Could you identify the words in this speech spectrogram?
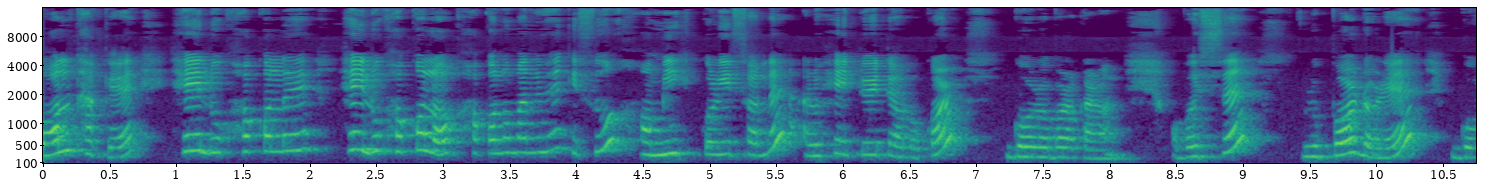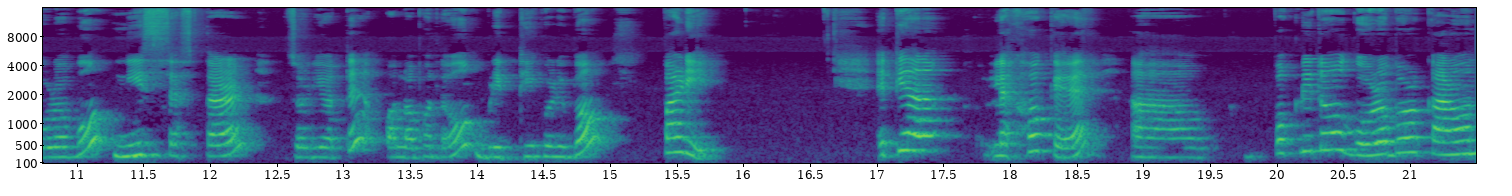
বল থাকে সেই লোকসকলে সেই লোকসকলক সকলো মানুহে কিছু সমীহ কৰি চলে আৰু সেইটোৱেই তেওঁলোকৰ গৌৰৱৰ কাৰণ। অৱশ্যে ৰূপৰ দৰে গৌৰৱো নিজ চেষ্টাৰ জৰিয়তে অলপ হ'লেও বৃদ্ধি কৰিব পাৰি। এতিয়া লেখকে প্ৰকৃত গৌৰৱৰ কাৰণ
